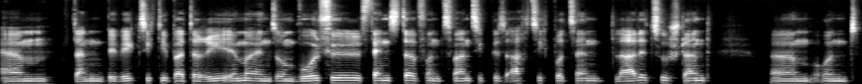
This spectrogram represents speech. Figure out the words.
ähm, dann bewegt sich die Batterie immer in so einem Wohlfühlfenster von 20 bis 80 Prozent Ladezustand. Ähm, und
